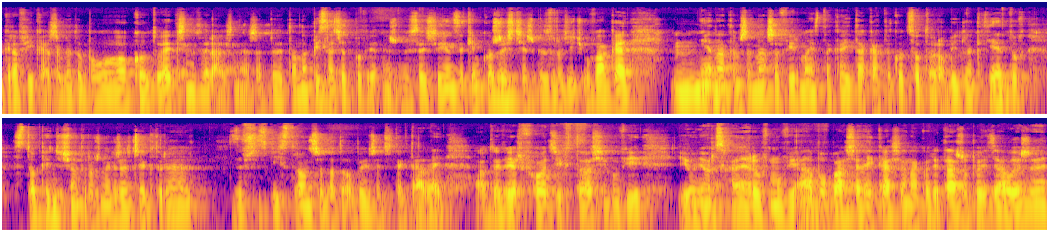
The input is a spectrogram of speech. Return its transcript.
grafika, żeby to było call to action wyraźne, żeby to napisać odpowiednio, żeby pisać się językiem korzyści, żeby zwrócić uwagę mm, nie na tym, że nasza firma jest taka i taka, tylko co to robi dla klientów. 150 różnych rzeczy, które ze wszystkich stron trzeba to obejrzeć i tak dalej. A tutaj wiesz, wchodzi ktoś i mówi, junior z HR-ów mówi, a bo Basia i Kasia na korytarzu powiedziały, że,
